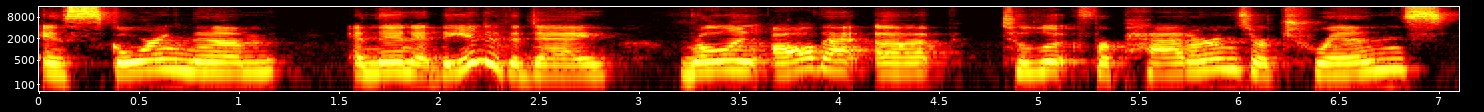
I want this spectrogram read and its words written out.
and scoring them. And then at the end of the day, rolling all that up to look for patterns or trends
